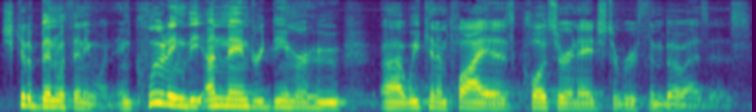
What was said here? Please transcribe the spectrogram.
she could have been with anyone, including the unnamed Redeemer who uh, we can imply is closer in age to Ruth than Boaz is.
